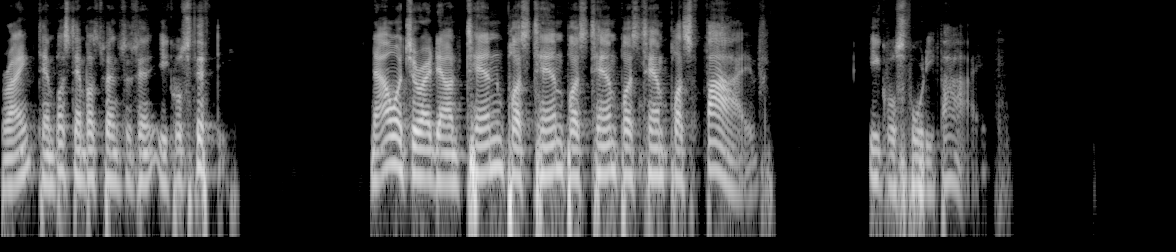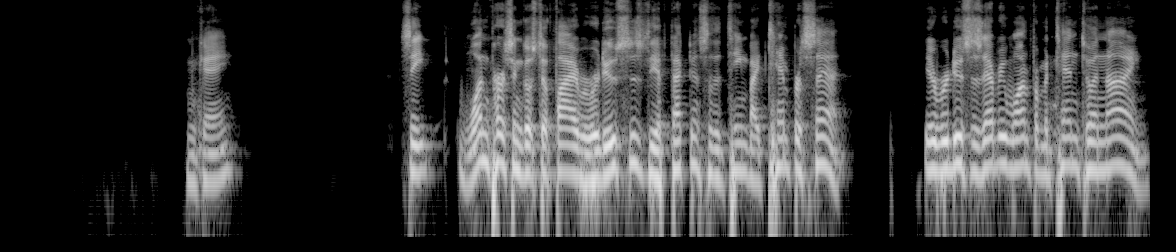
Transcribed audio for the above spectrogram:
Right? 10 plus 10 plus 10 plus 10 equals 50. Now want you write down 10 plus 10 plus 10 plus 10 plus 5 equals 45. Okay? See, one person goes to five, reduces the effectiveness of the team by 10%. It reduces everyone from a 10 to a 9.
